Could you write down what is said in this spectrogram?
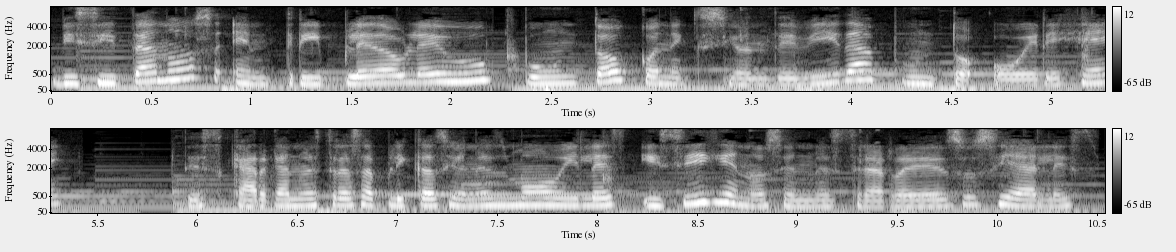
Visítanos en www.conexiondevida.org. Descarga nuestras aplicaciones móviles y síguenos en nuestras redes sociales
